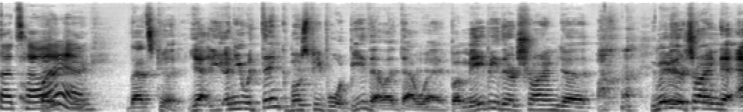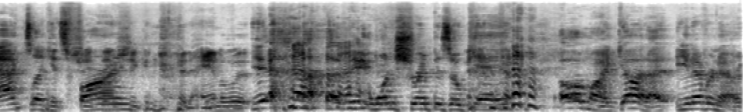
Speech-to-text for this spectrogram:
that's how I am. Allergic. That's good. Yeah, and you would think most people would be that like that way, but maybe they're trying to, maybe they're trying to act like it's She fine. thinks she can handle it. yeah, maybe one shrimp is okay. oh my god, I, you never know.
